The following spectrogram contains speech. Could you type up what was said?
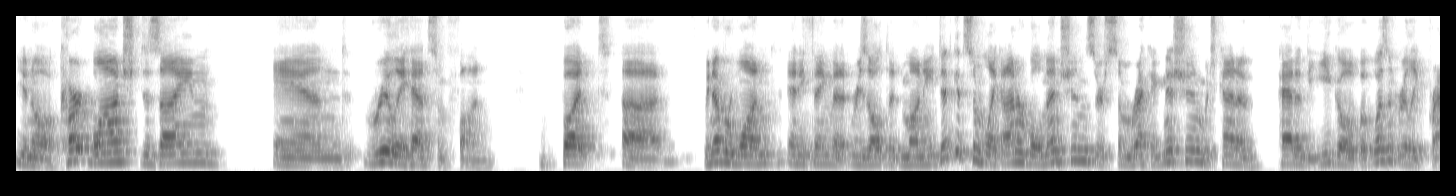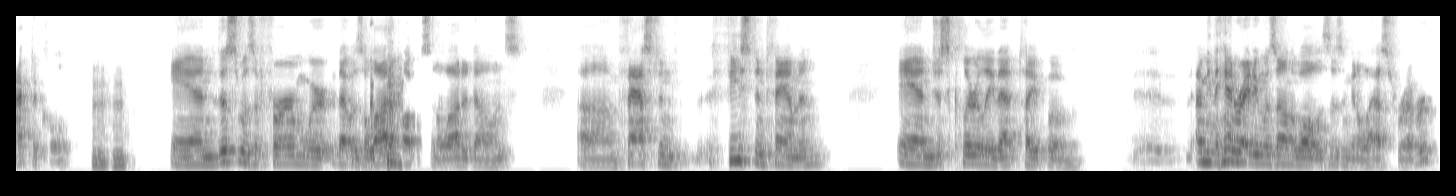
You know, carte blanche design, and really had some fun. But uh, we never won anything that resulted in money. Did get some like honorable mentions or some recognition, which kind of patted the ego, but wasn't really practical. Mhm. And this was a firm where that was a lot of ups and a lot of downs, um, fast and feast and famine, and just clearly that type of. I mean, the handwriting was on the wall. This isn't going to last forever.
